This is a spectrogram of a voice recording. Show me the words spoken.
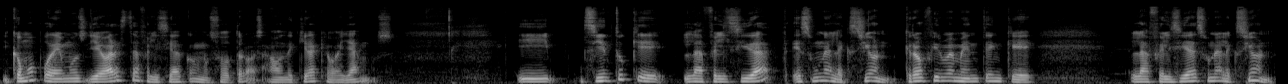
y cómo podemos llevar esta felicidad con nosotros a donde quiera que vayamos. Y siento que la felicidad es una elección. Creo firmemente en que la felicidad es una elección.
